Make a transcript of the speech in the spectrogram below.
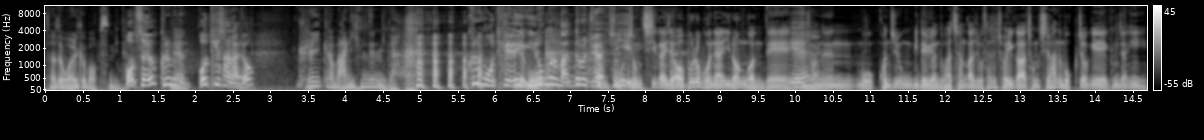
저도 월급 없습니다. 없어요? 그러면 네. 어떻게 살아요? 그러니까 많이 힘듭니다. 그러면 어떻게 해? 뭐 이런 거는 만들어줘야지. 뭐 정치가 이제 업으로 보냐 이런 건데 예. 저는 뭐 권지웅 비대위원도 마찬가지고 사실 저희가 정치를 하는 목적에 굉장히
